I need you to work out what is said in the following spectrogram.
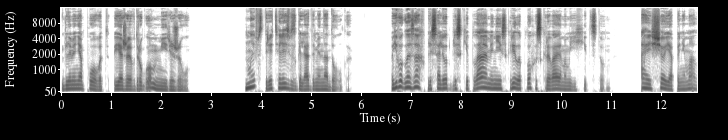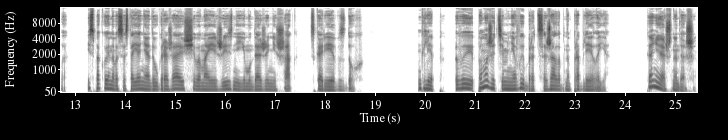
«Для меня повод, я же в другом мире живу». Мы встретились взглядами надолго. В его глазах плясали отблески пламени и искрило плохо скрываемым ехидством. А еще я понимала, из спокойного состояния до угрожающего моей жизни ему даже не шаг, скорее вздох. «Глеб, вы поможете мне выбраться?» — жалобно проблеяла я. «Конечно, Даша»,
